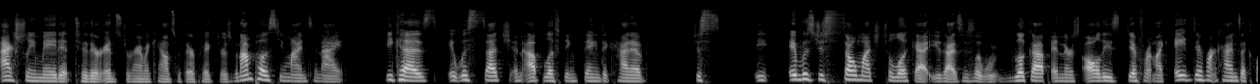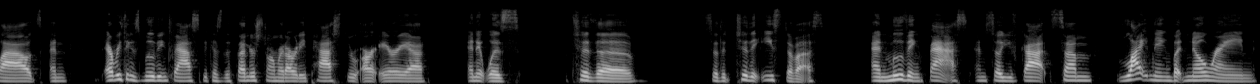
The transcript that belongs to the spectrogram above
actually made it to their Instagram accounts with their pictures, but I'm posting mine tonight because it was such an uplifting thing to kind of just it was just so much to look at you guys. Just look, up and there's all these different like eight different kinds of clouds and everything's moving fast because the thunderstorm had already passed through our area and it was to the so the to the east of us and moving fast. And so you've got some lightning but no rain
